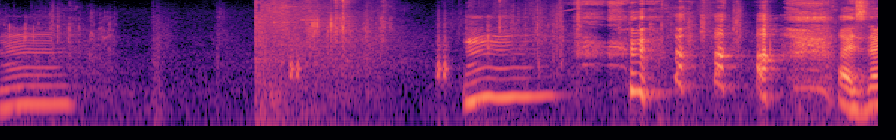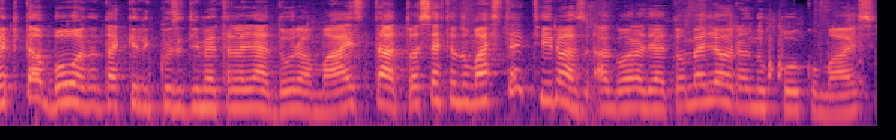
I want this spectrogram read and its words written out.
Hum. Hum. a snipe tá boa, não tá aquele coisa de metralhadora mais. Tá, tô acertando mais até tiro agora, já tô melhorando um pouco mais.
